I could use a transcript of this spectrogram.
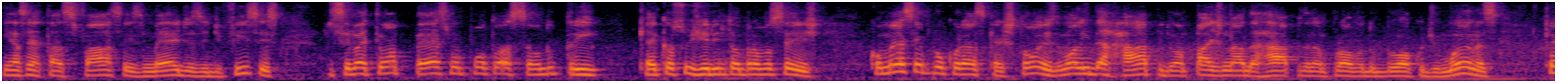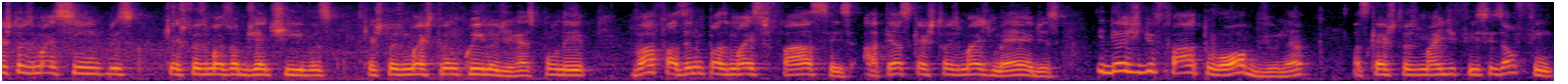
em acertar as fáceis, médias e difíceis, você vai ter uma péssima pontuação do TRI. O que é que eu sugiro então para vocês? Comecem a procurar as questões, uma lida rápida, uma paginada rápida na prova do bloco de humanas, questões mais simples, questões mais objetivas, questões mais tranquilas de responder. Vá fazendo para as mais fáceis até as questões mais médias e deixe de fato óbvio, né? as questões mais difíceis ao fim.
